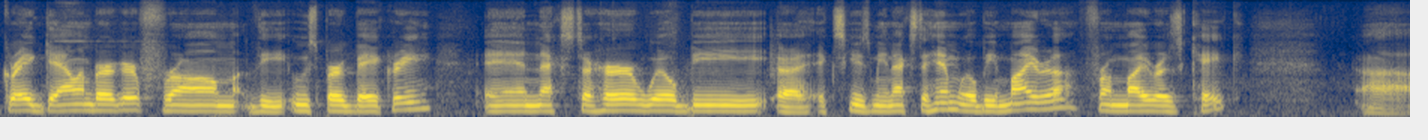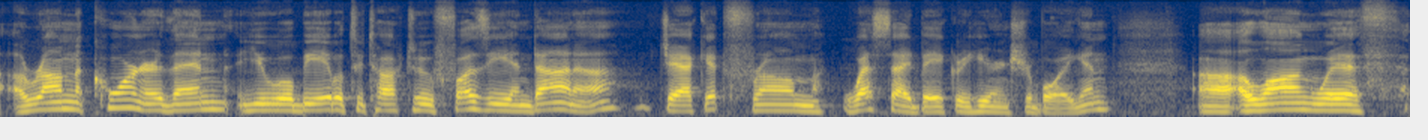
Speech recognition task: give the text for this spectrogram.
Greg Gallenberger from the Oostburg Bakery. And next to her will be, uh, excuse me, next to him will be Myra from Myra's Cake. Uh, around the corner then you will be able to talk to Fuzzy and Donna Jacket from Westside Bakery here in Sheboygan uh, along with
